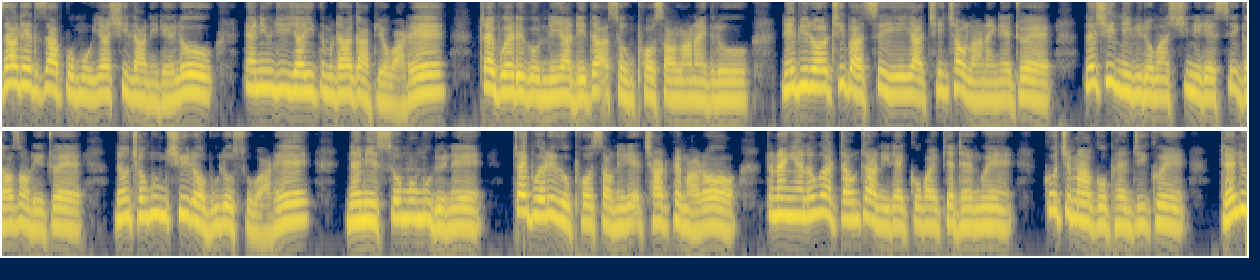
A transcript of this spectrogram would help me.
စားတဲ့တစားပုံမှုရရှိလာနေတယ်လို့ NUG ယာယီသမ္မတကပြောပါတယ်။တိုက်ပွဲတွေကိုနေရဒေသအစုံဖော်ဆောင်လာနိုင်တယ်လို့နေပြည်တော်အထိပါစစ်ရေးရချင်းချောက်လာနိုင်တဲ့အတွက်လက်ရှိနေပြည်တော်မှာရှိနေတဲ့စစ်ကောင်းဆောင်တွေအတွက်လုံခြုံမှုမရှိတော့ဘူးလို့ဆိုပါတယ်။နာမည်စိုးမိုးမှုတွေနဲ့ တိုက်ပွဲတွေကိုဖော်ဆောင်နေတဲ့အခြားတစ်ဖက်မှာတော့တနိုင်ငံလုံးကတောင်းတနေတဲ့ကိုပိုင်ပြတ်တန်းခွင့်ကိုကျမကိုဖန်တီးခွင့်ဒဲလူ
